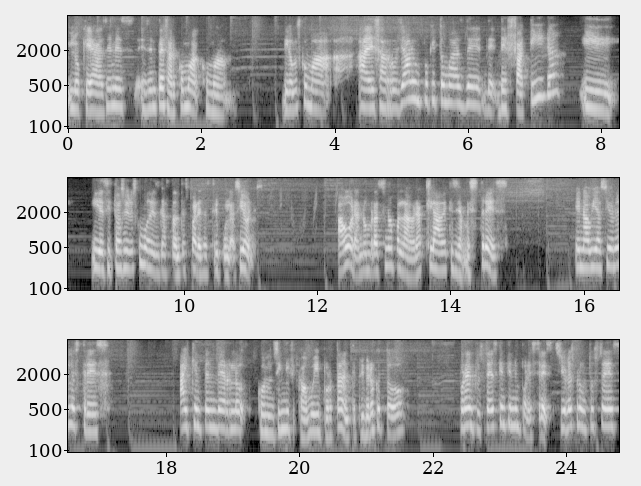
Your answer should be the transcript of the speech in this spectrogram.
lo que hacen es, empezar como como digamos, como a, a desarrollar un poquito más de, fatiga y, de situaciones como desgastantes para esas tripulaciones. Ahora, nombraste una palabra clave que se llama estrés. En aviación el estrés hay que entenderlo con un significado muy importante. Primero que todo, por ejemplo, ¿ustedes qué entienden por estrés? Si yo les pregunto a ustedes,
